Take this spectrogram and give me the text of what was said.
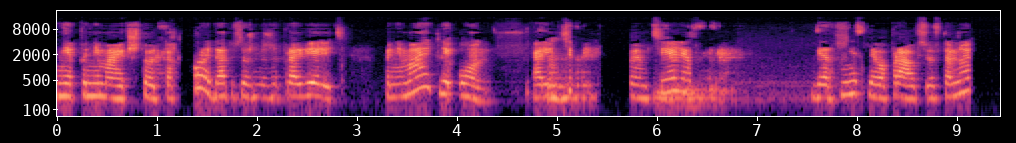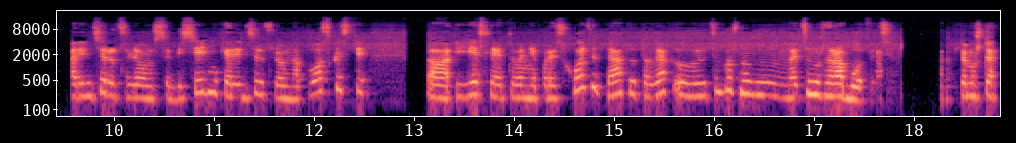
не понимает, что это такое, да, то есть нужно проверить, понимает ли он ориентирование в своем теле, вверх, вниз, лево, право, все остальное, ориентируется ли он в собеседнике, ориентируется ли он на плоскости, а, и если этого не происходит, да, то тогда э, этим просто нужно, над этим нужно работать. Потому что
